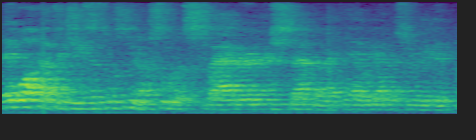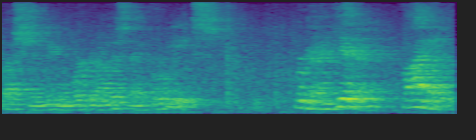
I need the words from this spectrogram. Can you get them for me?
they walk up to Jesus with, you know, some little swagger in their step. They're like, yeah, we got this really good question. We've been working on this thing for weeks. We're going to get it, finally.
